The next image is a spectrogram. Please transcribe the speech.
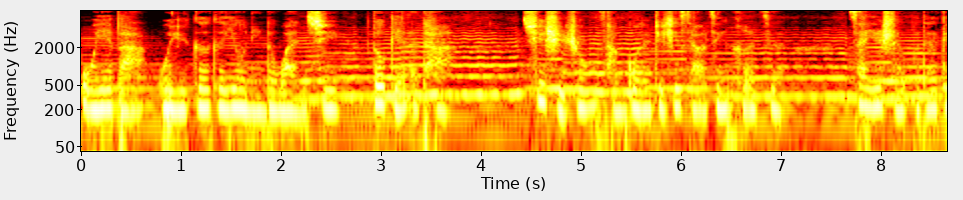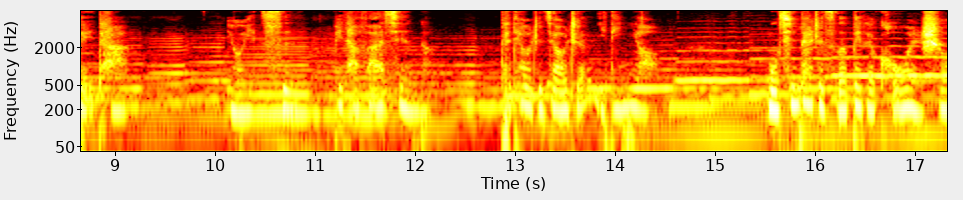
我也把我与哥哥幼年的玩具都给了他。却始终藏过了这只小金盒子，再也舍不得给他。有一次被他发现了，他跳着叫着一定要。母亲带着责备的口吻说：“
